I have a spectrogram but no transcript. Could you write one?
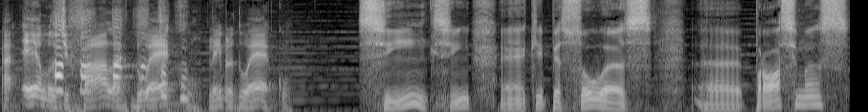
A Elodie fala do eco. Lembra do eco? Sim, sim. É que pessoas eh, próximas,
